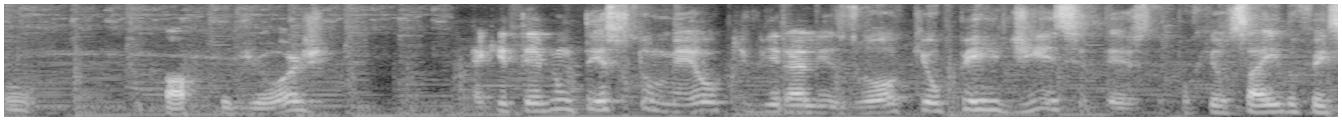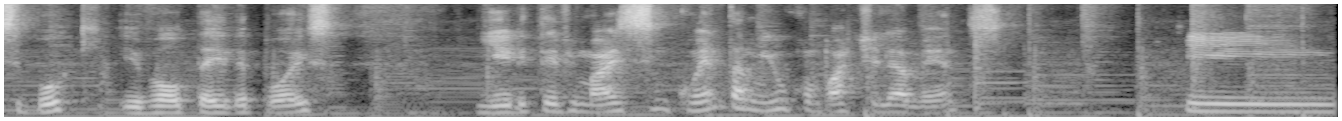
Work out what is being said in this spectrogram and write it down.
o tópico de hoje, é que teve um texto meu que viralizou que eu perdi esse texto, porque eu saí do Facebook e voltei depois, e ele teve mais de 50 mil compartilhamentos. E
